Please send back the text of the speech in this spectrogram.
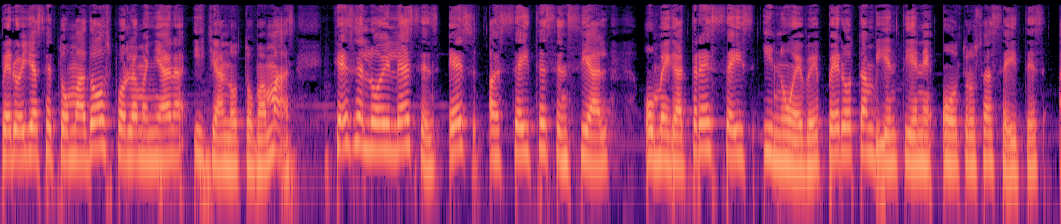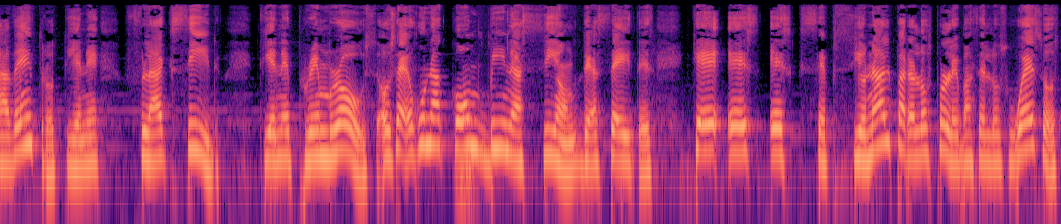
pero ella se toma dos por la mañana y ya no toma más. ¿Qué es el oil essence? Es aceite esencial omega 3, 6 y 9, pero también tiene otros aceites adentro. Tiene flaxseed, tiene primrose, o sea, es una combinación de aceites que es excepcional para los problemas de los huesos.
